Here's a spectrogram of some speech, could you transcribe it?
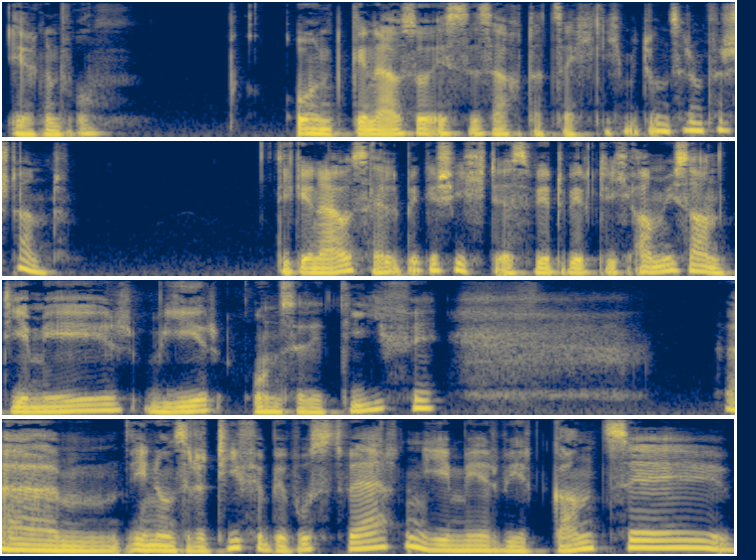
irgendwo. Und genauso ist es auch tatsächlich mit unserem Verstand. Die genau selbe Geschichte. Es wird wirklich amüsant, je mehr wir unsere Tiefe ähm, in unserer Tiefe bewusst werden, je mehr wir ganze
